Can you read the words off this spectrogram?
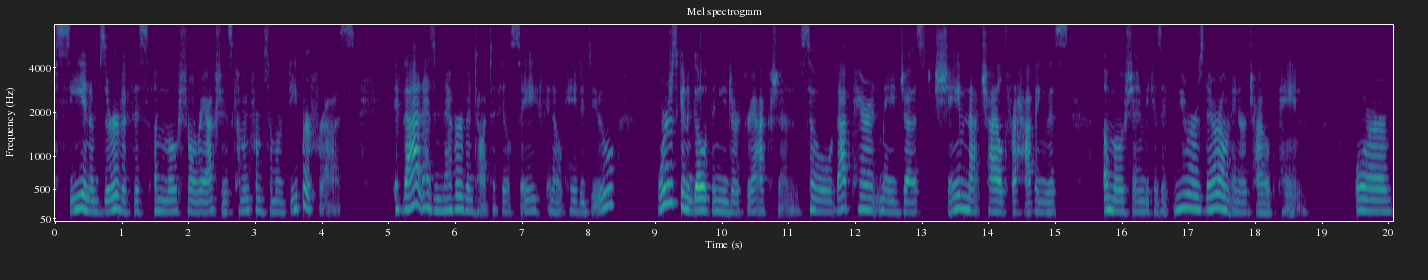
see and observe if this emotional reaction is coming from somewhere deeper for us. If that has never been taught to feel safe and okay to do, we're just going to go with the knee jerk reaction. So that parent may just shame that child for having this emotion because it mirrors their own inner child pain. Or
